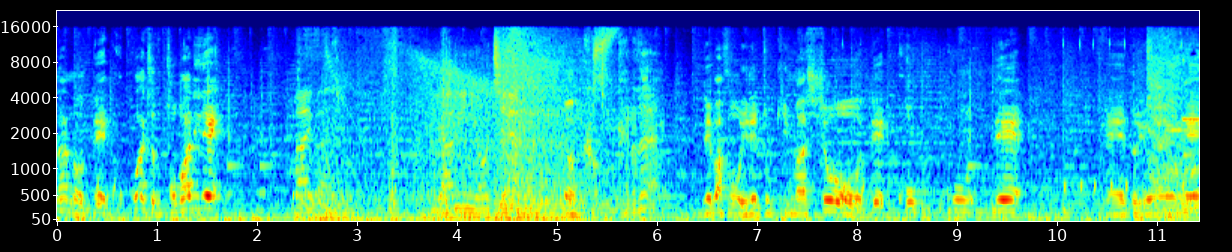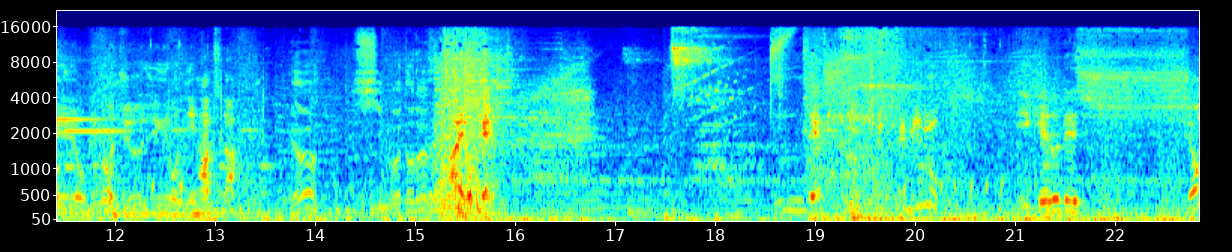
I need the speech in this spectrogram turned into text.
なのでここはちょっと帳で。バイバイ。闇に落ちなうん。からだデバフを入れときましょう。でここでえっ、ー、と傭兵呼びの獣人を2発だ。よ仕事だぜ。はい、オッケー。んで、受けてみろ。いけるでしょう。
